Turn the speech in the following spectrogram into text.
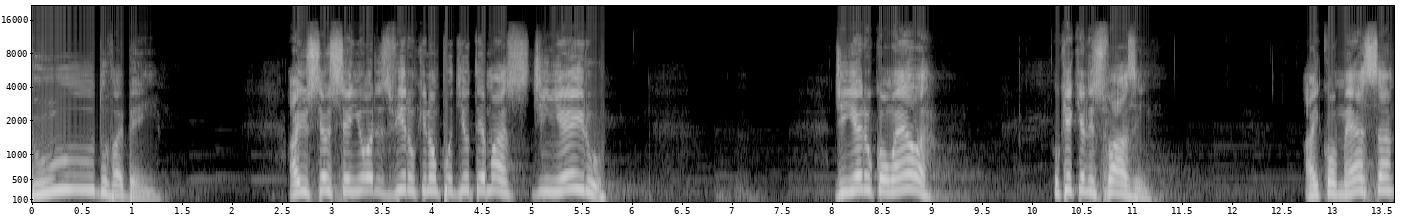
tudo vai bem. Aí os seus senhores viram que não podiam ter mais dinheiro, dinheiro com ela. O que que eles fazem? Aí começa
